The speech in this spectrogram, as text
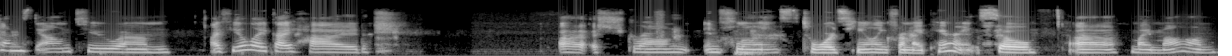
comes down to um I feel like I had uh, a strong influence towards healing from my parents. So, uh, my mom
